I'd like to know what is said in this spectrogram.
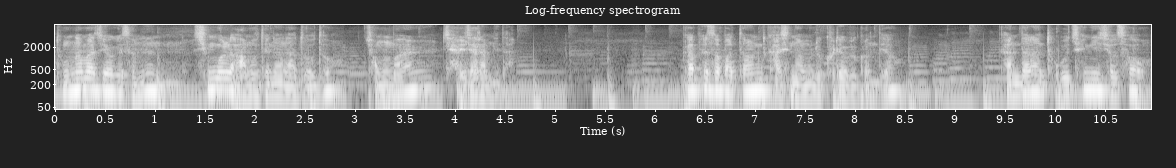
동남아 지역에서는 식물 아무데나 놔두어도 정말 잘 자랍니다. 카페에서 봤던 가시나무를 그려볼 건데요. 간단한 도구 챙기셔서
